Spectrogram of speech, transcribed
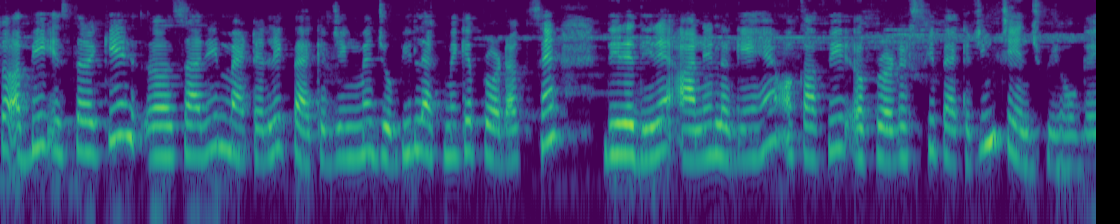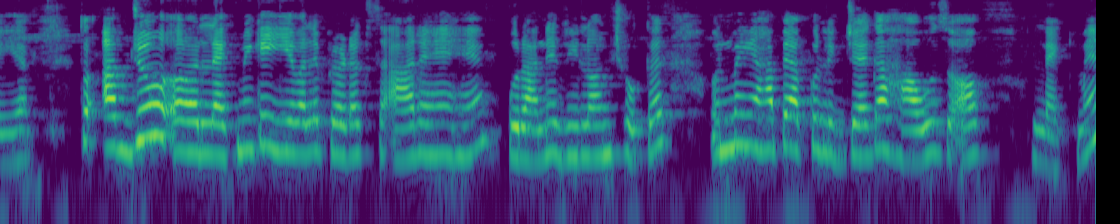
तो अभी इस तरह की सारी मेटेलिक पैकेजिंग में जो भी लैक्मे के प्रोडक्ट्स हैं धीरे धीरे आने लगे हैं और काफ़ी प्रोडक्ट्स की पैकेजिंग चेंज भी हो गई है। तो अब जो लैक्मे के ये वाले प्रोडक्ट्स आ रहे हैं, पुराने रीलॉन्च होकर, उनमें यहाँ पर आपको लिख जाएगा हाउस ऑफ़ लैक्मे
